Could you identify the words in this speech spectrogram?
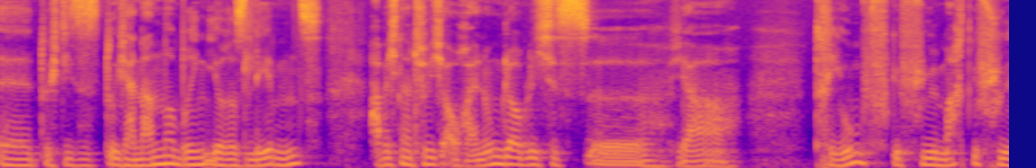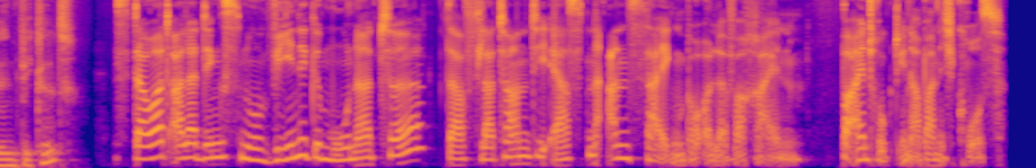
äh, durch dieses Durcheinanderbringen ihres Lebens, habe ich natürlich auch ein unglaubliches äh, ja, Triumphgefühl, Machtgefühl entwickelt. Es dauert allerdings nur wenige Monate, da flattern die ersten Anzeigen bei Oliver rein. Beeindruckt ihn aber nicht groß.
